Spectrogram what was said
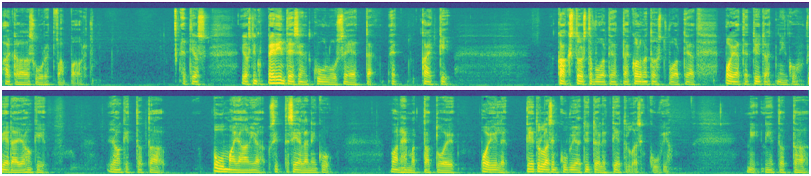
aika lailla suuret vapaudet. Että jos, jos niin kuin perinteeseen nyt kuuluu se, että, että kaikki – 12-vuotiaat tai 13-vuotiaat pojat ja tytöt niin kuin viedään johonkin, johonkin tota, puumajaan ja sitten siellä niin kuin vanhemmat tatuoi pojille tietynlaisen kuvio ja tytöille tietynlaisen kuvio. Ni, niin tota,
